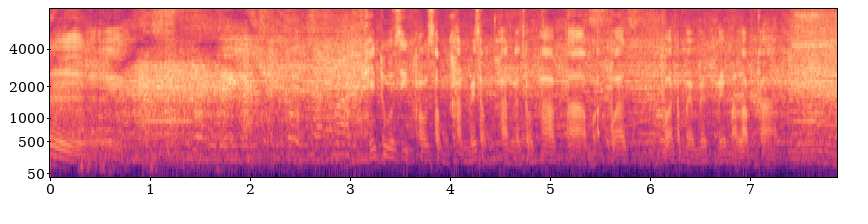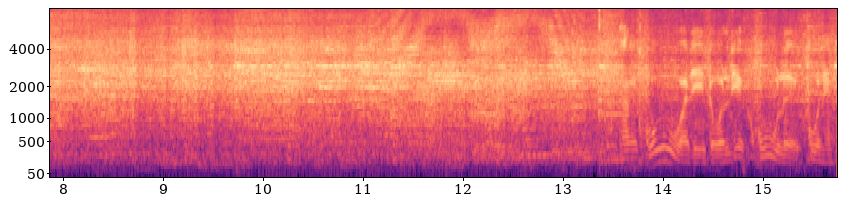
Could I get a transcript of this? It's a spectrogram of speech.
เอ่คิดดูสิเขาสำคัญไม่สำคัญนะเจ้าภาพตามอะว่าว่าทำไมไม่ไม่มารับการทั้งคู่อะดีโดนเรียกคู่เลยคู่เนี้ย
